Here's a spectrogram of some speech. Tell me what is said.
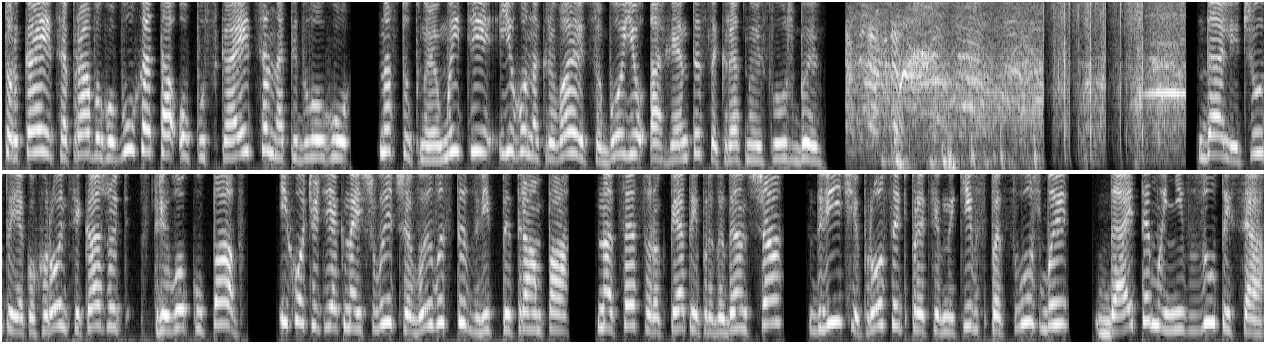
торкається правого вуха та опускається на підлогу. Наступної миті його накривають собою агенти секретної служби. Далі чути, як охоронці кажуть, стрілок упав і хочуть якнайшвидше вивести звідти Трампа. На це 45-й президент США двічі просить працівників спецслужби «дайте мені взутися».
